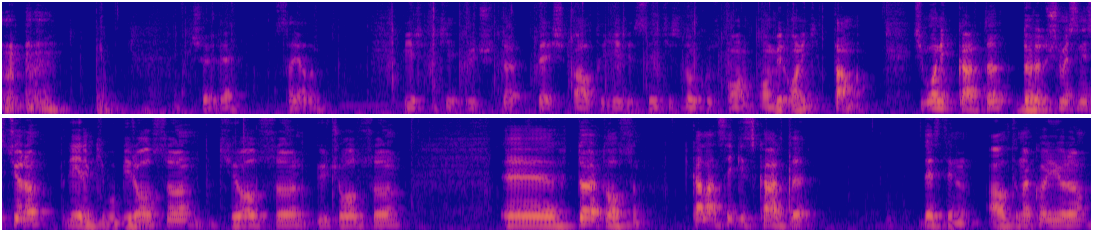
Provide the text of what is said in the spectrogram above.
şöyle sayalım. 1, 2, 3, 4, 5, 6, 7, 8, 9, 10, 11, 12. Tamam. Şimdi 12 kartı 4'e düşürmesini istiyorum. Diyelim ki bu 1 olsun, 2 olsun, 3 olsun, ee, 4 olsun. Kalan 8 kartı destenin altına koyuyorum.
